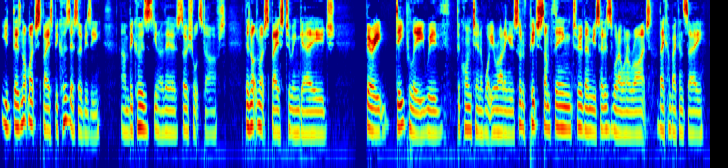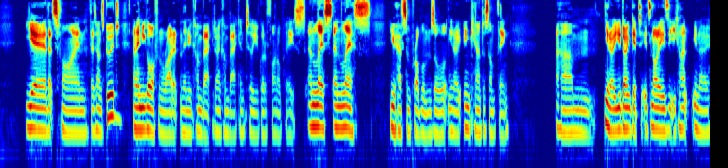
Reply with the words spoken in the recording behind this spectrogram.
You, there's not much space because they're so busy, um, because you know they're so short staffed. There's not much space to engage very deeply with the content of what you're writing. You sort of pitch something to them. You say, "This is what I want to write." They come back and say, "Yeah, that's fine. That sounds good." And then you go off and write it, and then you come back. You don't come back until you've got a final piece, unless unless you have some problems or you know encounter something. Um, you know, you don't get to. It's not easy. You can't. You know,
